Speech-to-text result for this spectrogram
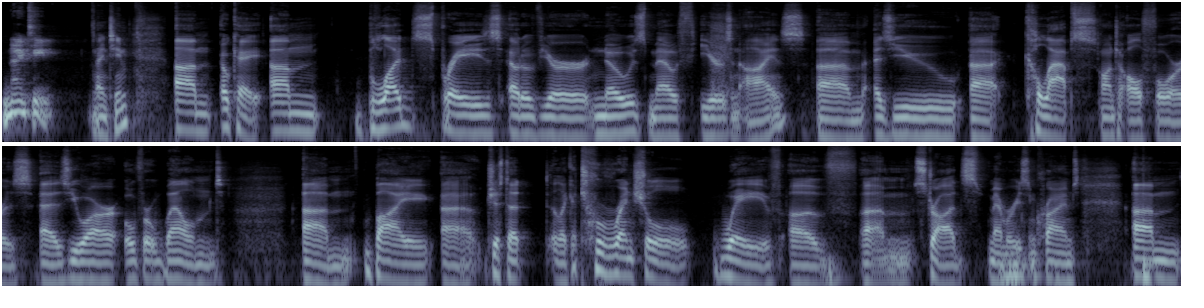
Nineteen. 19. Um, okay. Um, blood sprays out of your nose, mouth, ears, and eyes um, as you uh, collapse onto all fours as you are overwhelmed um, by uh, just a like a torrential wave of um, Strahd's memories and crimes. Um,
